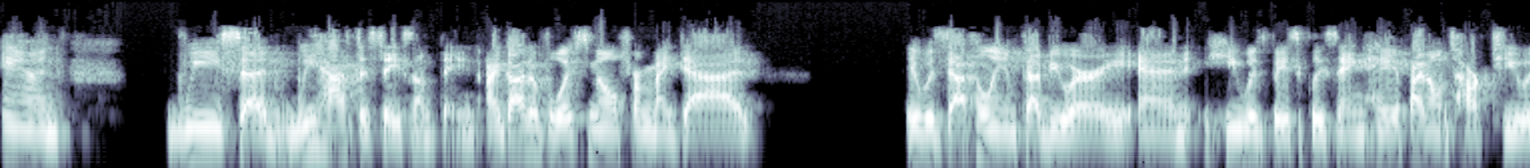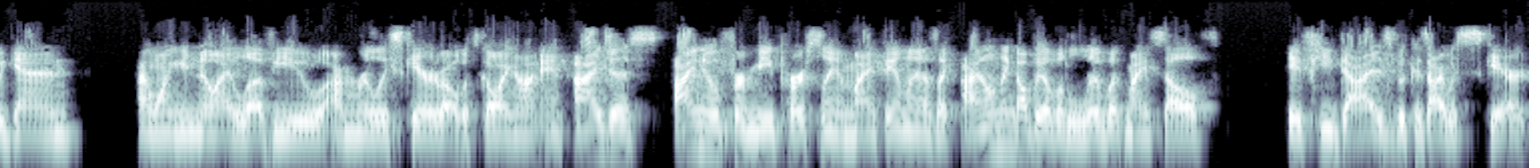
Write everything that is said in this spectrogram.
And we said, we have to say something. I got a voicemail from my dad. It was definitely in February. And he was basically saying, Hey, if I don't talk to you again, I want you to know I love you. I'm really scared about what's going on. And I just, I know for me personally and my family, I was like, I don't think I'll be able to live with myself if he dies because I was scared.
